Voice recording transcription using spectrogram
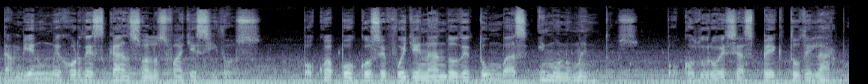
también un mejor descanso a los fallecidos. Poco a poco se fue llenando de tumbas y monumentos. Poco duró ese aspecto del árbol,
